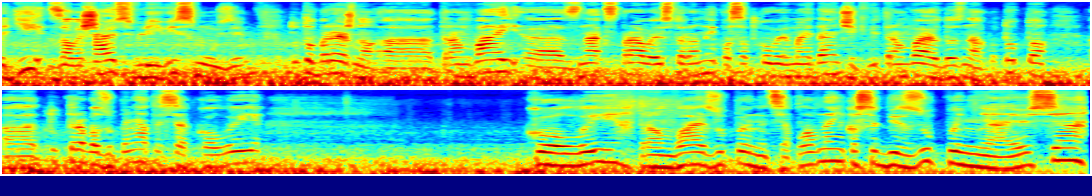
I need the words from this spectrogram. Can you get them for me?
Тоді залишаюсь в лівій смузі. Тут обережно а, трамвай, а, знак з правої сторони, посадковий майданчик від трамваю до знаку. Тобто а, тут треба зупинятися, коли, коли трамвай зупиниться. Плавненько собі зупиняюся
